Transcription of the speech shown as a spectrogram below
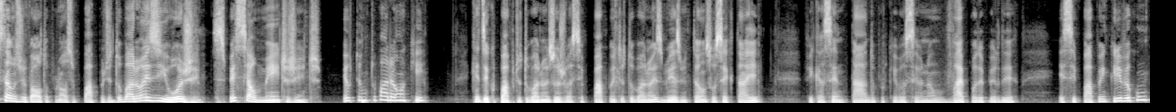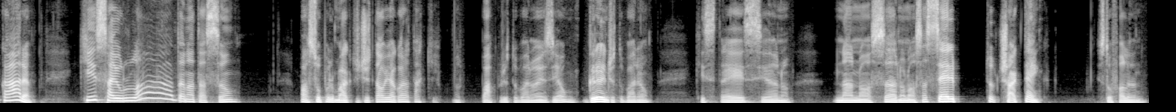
Estamos de volta para o nosso Papo de Tubarões e hoje, especialmente, gente, eu tenho um tubarão aqui. Quer dizer que o Papo de Tubarões hoje vai ser papo entre tubarões mesmo. Então, se você que está aí, fica sentado, porque você não vai poder perder esse papo incrível com um cara que saiu lá da natação, passou pelo marketing digital e agora está aqui no Papo de Tubarões e é um grande tubarão que estreia esse ano na nossa, na nossa série Shark Tank. Estou falando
